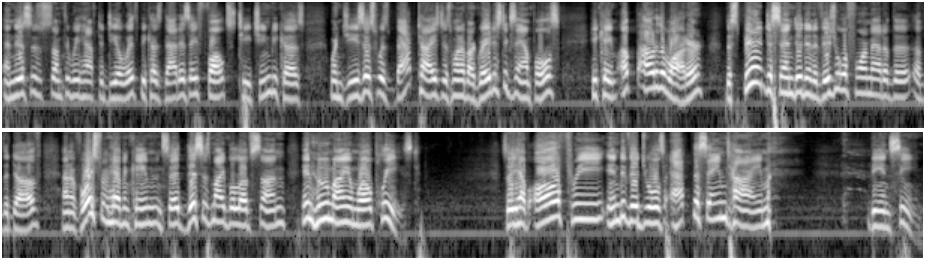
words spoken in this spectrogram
And this is something we have to deal with because that is a false teaching. Because when Jesus was baptized, as one of our greatest examples, he came up out of the water. The Spirit descended in a visual format of the, of the dove, and a voice from heaven came and said, This is my beloved Son, in whom I am well pleased. So you have all three individuals at the same time being seen.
